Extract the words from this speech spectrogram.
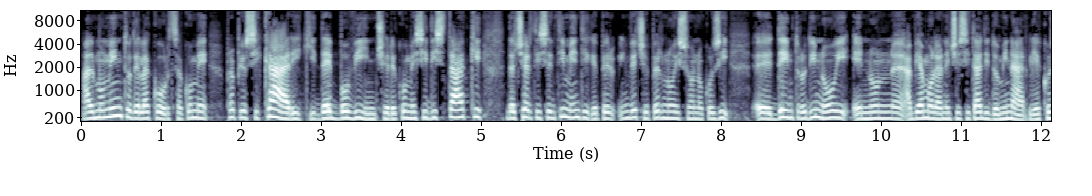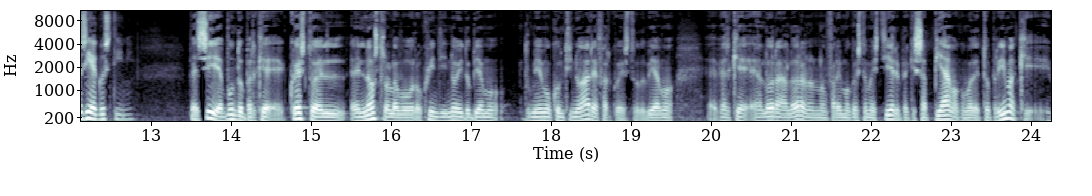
al momento della corsa, come proprio si carichi, debbo vincere, come si distacchi da certi sentimenti che per, invece per noi sono così eh, dentro di noi e non abbiamo la necessità di dominarli. È così Agostini? Beh sì, appunto perché questo è il, è il nostro lavoro, quindi noi dobbiamo, dobbiamo, continuare a fare questo, dobbiamo, perché allora, allora non, faremo questo mestiere, perché sappiamo, come ho detto prima, che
